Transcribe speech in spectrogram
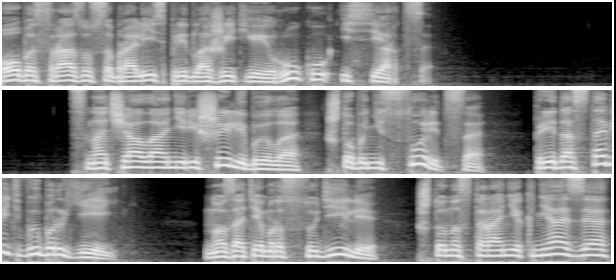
Оба сразу собрались предложить ей руку и сердце. Сначала они решили было, чтобы не ссориться, предоставить выбор ей, но затем рассудили, что на стороне князя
